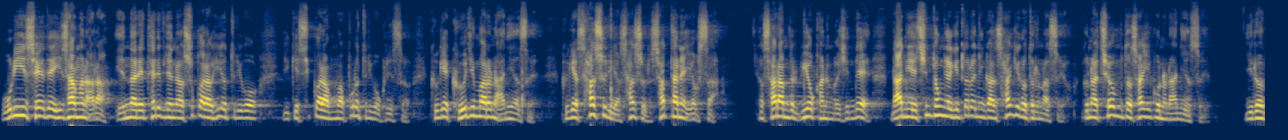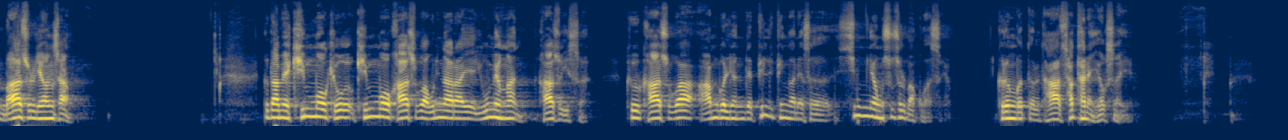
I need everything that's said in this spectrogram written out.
우리 세대 이상은 알아. 옛날에 텔레비전에 숟가락 휘어뜨리고 이렇게 숟가락 막 부러뜨리고 그랬어. 그게 거짓말은 아니었어요. 그게 사술이야, 사술. 사탄의 역사. 사람들 미혹하는 것인데 나중에 신통력이 떨어지니까 사기로 드러났어요. 그러나 처음부터 사기꾼은 아니었어요. 이런 마술 현상. 그 다음에 김모 교, 김모 가수가 우리나라에 유명한 가수 있어요. 그 가수가 암 걸렸는데 필리핀간에서 심령 수술 받고 왔어요. 그런 것들 다 사탄의 역사예요.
